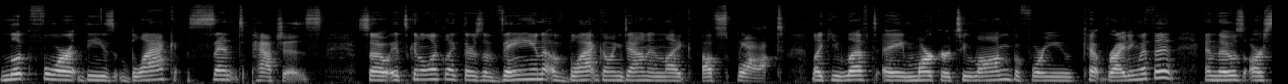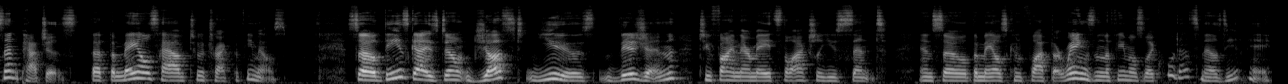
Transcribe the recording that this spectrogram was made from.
look for these black scent patches. So it's going to look like there's a vein of black going down in like a splot, like you left a marker too long before you kept writing with it. And those are scent patches that the males have to attract the females. So these guys don't just use vision to find their mates, they'll actually use scent. And so the males can flap their wings and the females are like, oh, that smells yummy.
